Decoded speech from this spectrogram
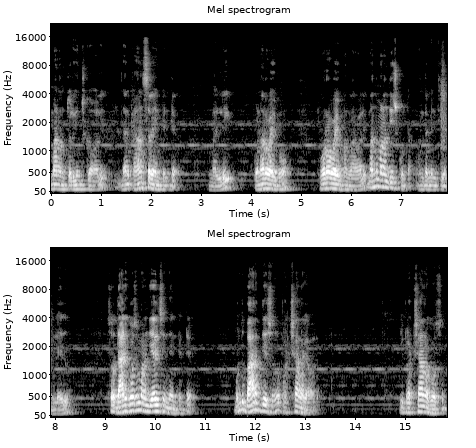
మనం తొలగించుకోవాలి. దానికి ఆన్సర్ ఏంటంటే మళ్ళీ పునర్వైభవం పూర్వవైభవం రావాలి. మందు మనం తీసుకుంటాం. అంతమించి ఏం లేదు. సో దానికోసం మనం చేయాల్సింది ఏంటంటే ముందు భారతదేశంలో ప్రక్షాళన కావాలి. ఈ ప్రక్షాళన కోసం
